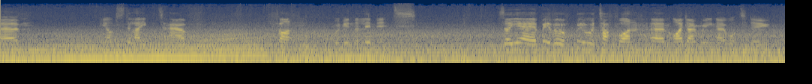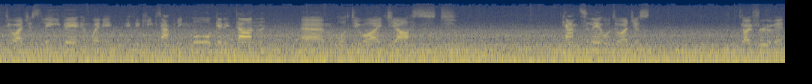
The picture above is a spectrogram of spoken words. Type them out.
Um, I'm still able to have fun within the limits. So yeah, a bit of a bit of a tough one. Um, I don't really know what to do. Do I just leave it and when it if it keeps happening more, get it done, um, or do I just cancel it, or do I just go through with it?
